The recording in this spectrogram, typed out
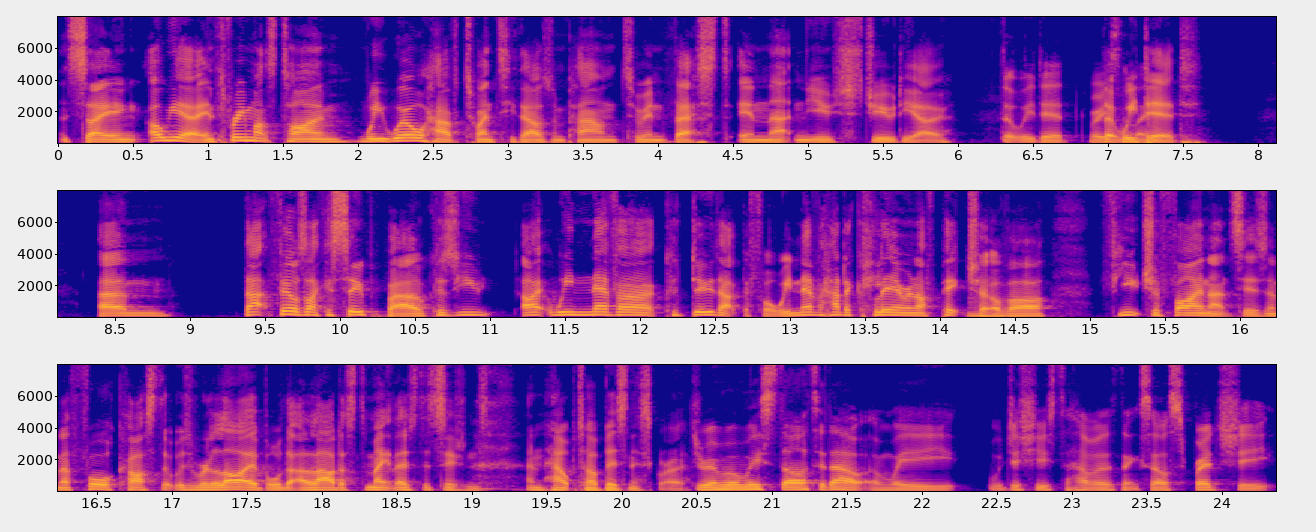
and saying, "Oh yeah, in three months' time we will have twenty thousand pound to invest in that new studio That we did recently. that we did." Um, that feels like a superpower because you, I, we never could do that before. We never had a clear enough picture of mm. our future finances and a forecast that was reliable that allowed us to make those decisions and helped our business grow. Do you remember when we started out and we, we just used to have an Excel spreadsheet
